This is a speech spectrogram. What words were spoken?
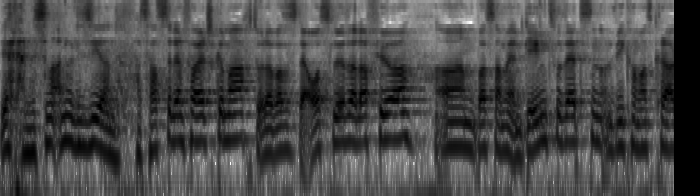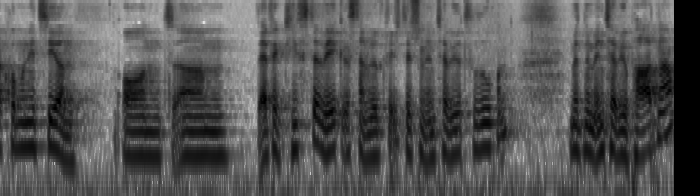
ja, dann müssen wir analysieren. Was hast du denn falsch gemacht oder was ist der Auslöser dafür? Ähm, was haben wir entgegenzusetzen und wie können wir es klar kommunizieren? Und ähm, der effektivste Weg ist dann wirklich, sich ein Interview zu suchen mit einem Interviewpartner,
